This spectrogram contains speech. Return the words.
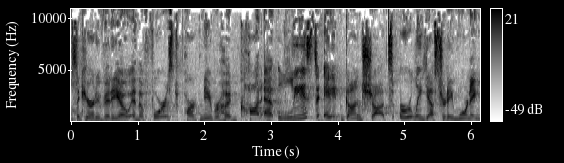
Security video in the Forest Park neighborhood caught at least eight gunshots early yesterday morning.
